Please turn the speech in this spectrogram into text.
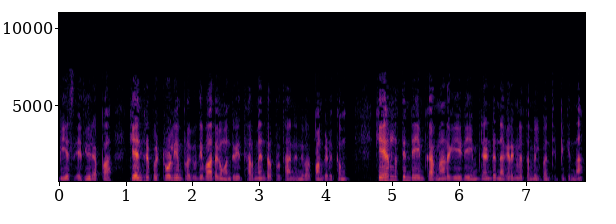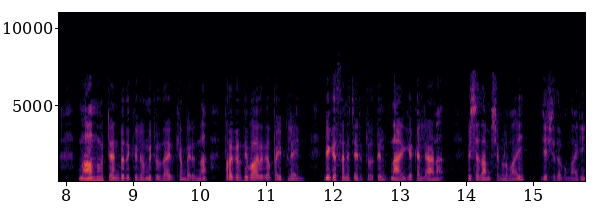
ബി എസ് യെദ്യൂരപ്പ കേന്ദ്ര പെട്രോളിയം പ്രകൃതിവാതക മന്ത്രി ധർമ്മേന്ദ്ര പ്രധാൻ എന്നിവർ പങ്കെടുക്കും. കേരളത്തിന്റെയും കർണാടകയുടെയും രണ്ട് നഗരങ്ങളെ തമ്മിൽ ബന്ധിപ്പിക്കുന്ന നാനൂറ്റൻപത് കിലോമീറ്റർ ദൈർഘ്യം വരുന്ന പ്രകൃതിവാതക പൈപ്പ് ലൈൻ വികസന ചരിത്രത്തിൽ നാഴികക്കല്ലാണ്. ജഷിതകുമാരി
